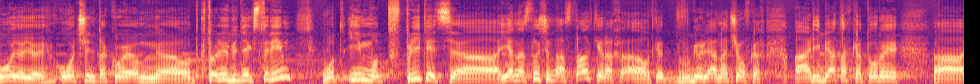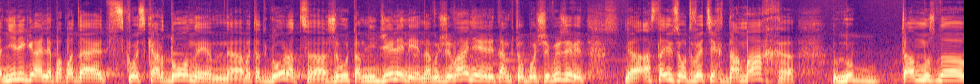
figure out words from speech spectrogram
Ой-ой-ой, очень такое, вот кто любит экстрим, вот им вот в Припять, а, я наслышан о сталкерах, а, вот вы говорили о ночевках, о ребятах, которые а, нелегально попадают сквозь кордоны а, в этот город, живут там неделями на выживание или там кто больше выживет, остаются вот в этих домах, а, ну, там нужно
